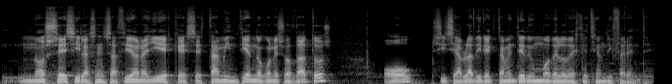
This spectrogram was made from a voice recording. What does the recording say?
No sé si la sensación allí es que se está mintiendo con esos datos o si se habla directamente de un modelo de gestión diferente.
